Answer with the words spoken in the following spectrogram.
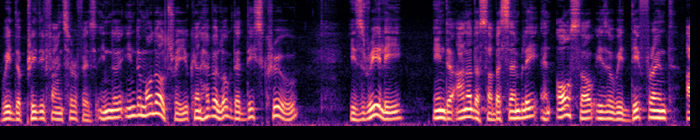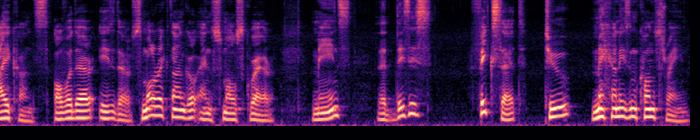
with the predefined surface. In the, in the model tree, you can have a look that this screw is really in the another subassembly and also is with different icons. Over there is the small rectangle and small square. Means that this is fixed to mechanism constraint.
